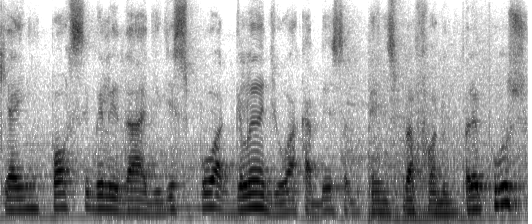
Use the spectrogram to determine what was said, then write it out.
que a impossibilidade de expor a glande ou a cabeça do pênis para fora do prepúcio,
